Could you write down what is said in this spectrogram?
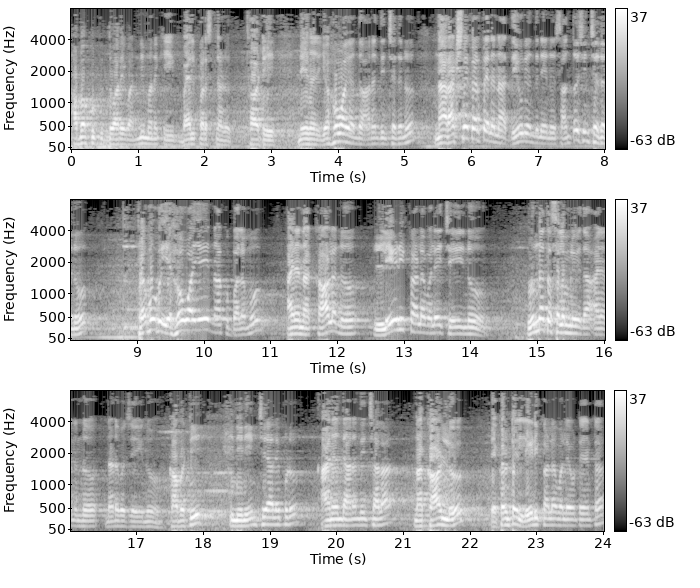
హబకు ద్వారా ఇవన్నీ మనకి బయలుపరుస్తున్నాడు. కాబట్టి నేను యహోవా యందు ఆనందించదను నా రక్షణకర్త అయిన నా దేవుని ఎందు నేను సంతోషించదను. ప్రభువు యహోవాయే నాకు బలము ఆయన నా కాళ్ళను లేడి కాళ్ళ వలె చేయును. ఉన్నత స్థలం మీద ఆయన నన్ను నడవజేయును. కాబట్టి నేనేం చేయాలి ఇప్పుడు? ఆయన ఆనందించాలా? నా కాళ్ళు ఎక్కడుంటే లేడి కాళ్ళ వల్లే ఉంటాయంట.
